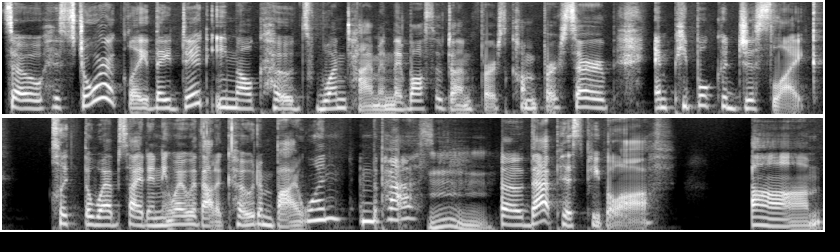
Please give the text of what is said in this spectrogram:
so historically, they did email codes one time, and they've also done first come first serve, and people could just like click the website anyway without a code and buy one in the past. Mm. So that pissed people off. Um,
